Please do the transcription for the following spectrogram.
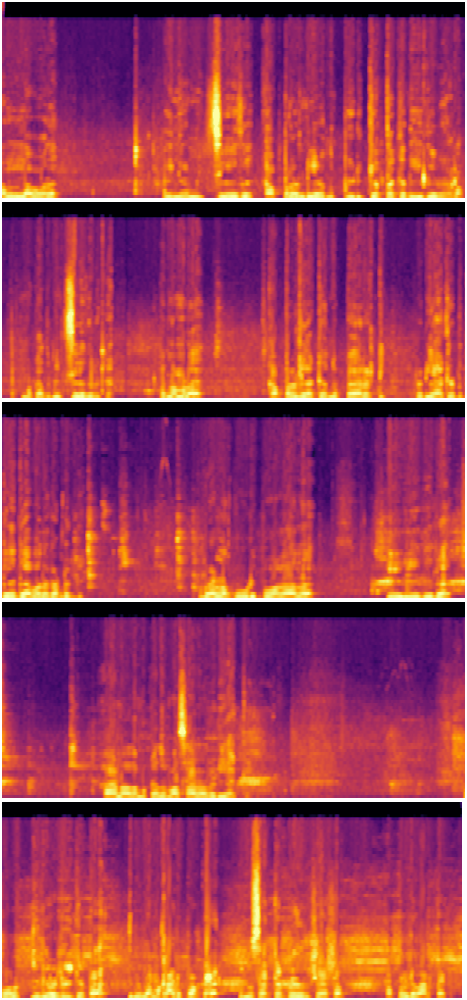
നല്ലപോലെ ഇങ്ങനെ മിക്സ് ചെയ്ത് കപ്പലണ്ടിയെ ഒന്ന് പിടിക്കത്തക്ക രീതി വേണം. നമുക്കത് മിക്സ് ചെയ്തെടുക്കാൻ. അപ്പം നമ്മൾ കപ്പലണ്ടിയൊക്കെ ഒന്ന് പെരട്ടി റെഡിയാക്കിയെടുത്ത് ഇതേപോലെ കണ്ടില്ലേ? വെള്ളം കൂടി പോകാതെ ഈ രീതിയിൽ ആണ് നമുക്കത് മസാല റെഡിയാക്കുക അപ്പോൾ ഇത് വേണ്ടിയിരിക്കട്ടെ ഇനി നമുക്ക് അടുപ്പൊക്കെ ഒന്ന് സെറ്റപ്പ് ചെയ്തതിന് ശേഷം കപ്പലണ്ടി വറുത്തേക്കാം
